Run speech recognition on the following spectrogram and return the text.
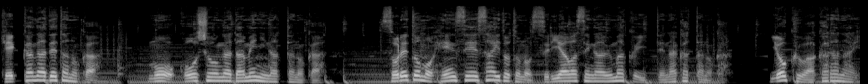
結果が出たのか。もう交渉がダメになったのか。それとも編成サイドとのすり合わせがうまくいってなかったのか。よくわからない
